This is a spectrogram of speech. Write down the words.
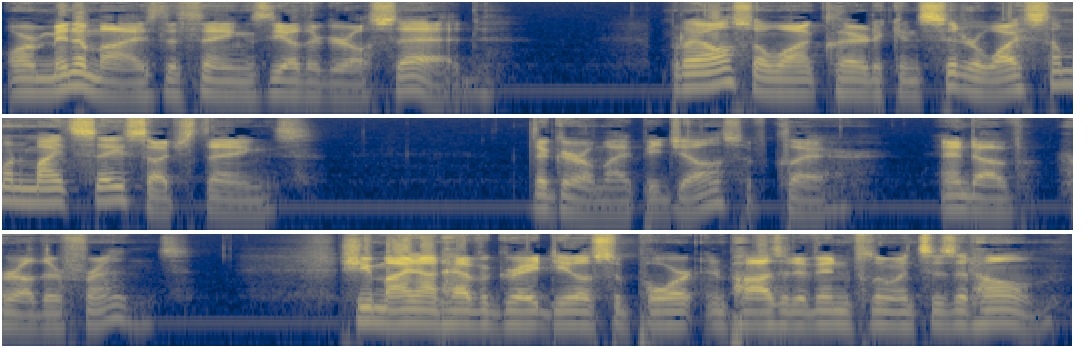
or minimize the things the other girl said. But I also want Claire to consider why someone might say such things. The girl might be jealous of Claire and of her other friends. She might not have a great deal of support and positive influences at home.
